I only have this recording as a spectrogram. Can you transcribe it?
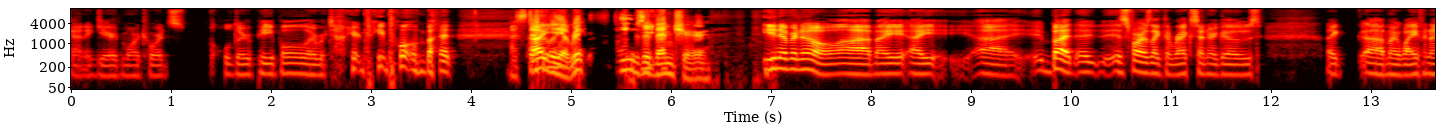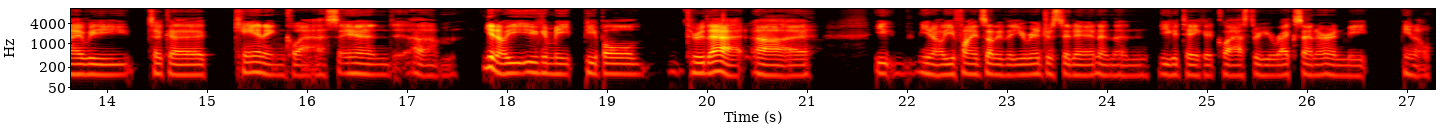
kind of geared more towards older people or retired people, but it's definitely uh, a Rick Steves adventure you never know. Um, I, I, uh, but uh, as far as like the rec center goes, like uh, my wife and I, we took a canning class, and um, you know, you, you, can meet people through that. Uh, you, you know, you find something that you're interested in, and then you could take a class through your rec center and meet, you know,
